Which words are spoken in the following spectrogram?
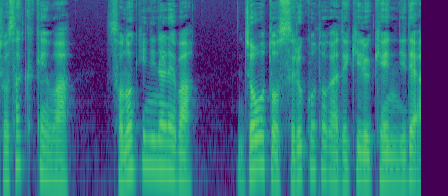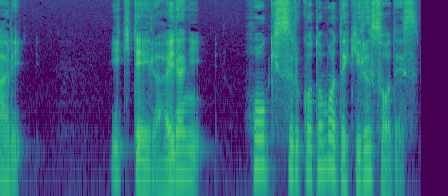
著作権はその気になれば譲渡することができる権利であり、生きている間に放棄することもできるそうです。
